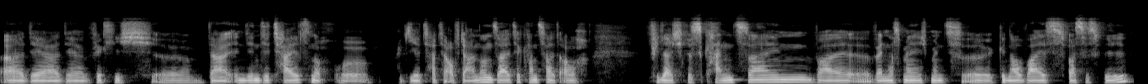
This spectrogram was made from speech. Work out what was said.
äh, der, der wirklich äh, da in den Details noch äh, agiert hatte. Auf der anderen Seite kann es halt auch vielleicht riskant sein, weil äh, wenn das Management äh, genau weiß, was es will.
